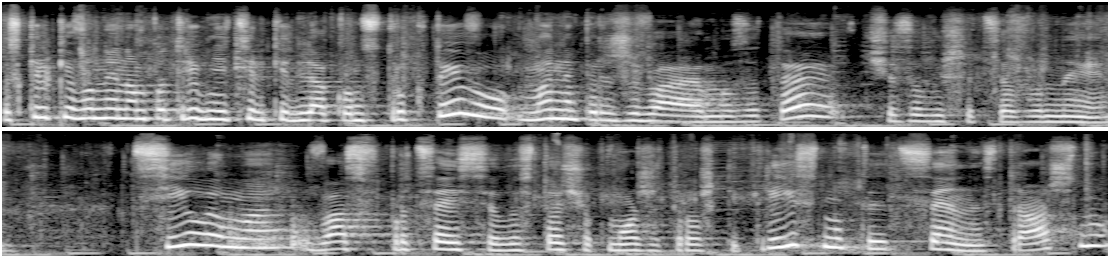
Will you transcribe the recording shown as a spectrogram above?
Оскільки вони нам потрібні тільки для конструктиву, ми не переживаємо за те, чи залишаться вони цілими. У вас в процесі листочок може трошки тріснути, це не страшно.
